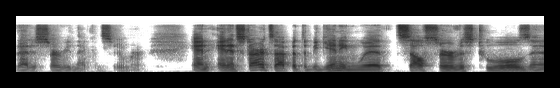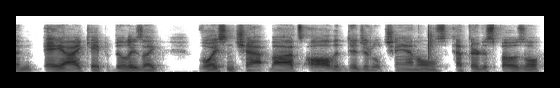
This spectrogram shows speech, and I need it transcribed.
that is serving that consumer. And and it starts up at the beginning with self-service tools and AI capabilities like voice and chat bots, all the digital channels at their disposal.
